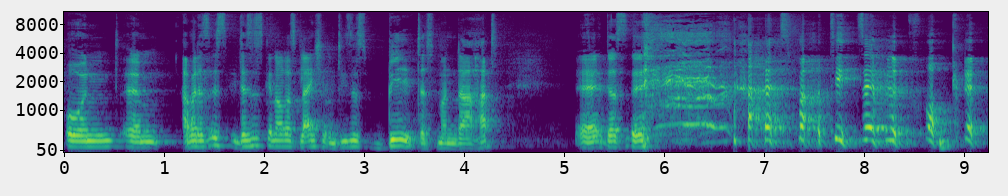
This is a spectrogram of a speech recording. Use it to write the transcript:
Und ähm, aber das ist, das ist genau das Gleiche. Und dieses Bild, das man da hat, äh, das, äh, das Martin Semmelrogge.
